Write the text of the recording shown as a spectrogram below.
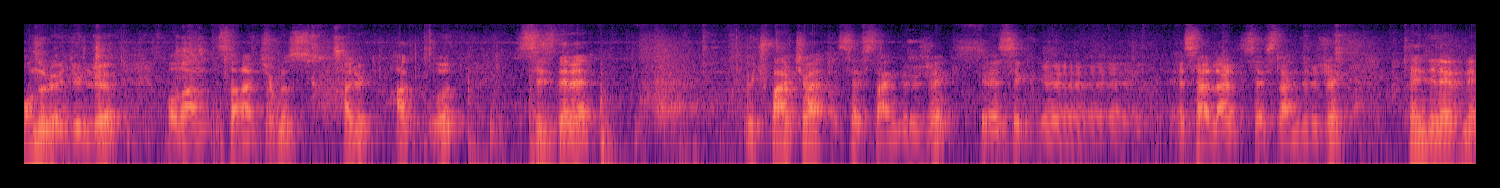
onur ödüllü olan sanatçımız Haluk Akbulut sizlere üç parça seslendirecek, klasik e, eserler seslendirecek. Kendilerini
